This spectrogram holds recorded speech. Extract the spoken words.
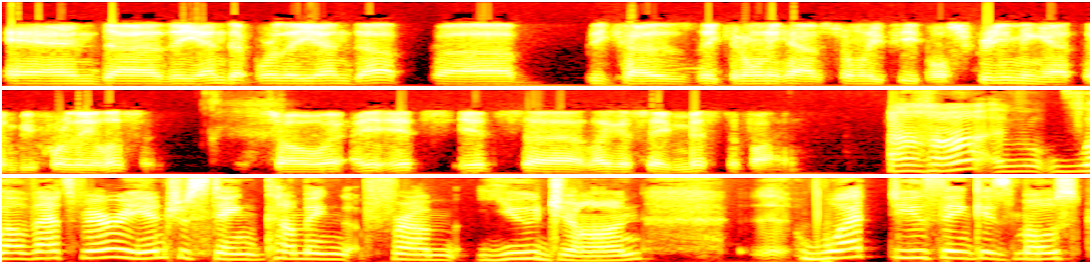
and uh, they end up where they end up uh, because they can only have so many people screaming at them before they listen. So it's it's uh, like I say, mystifying. Uh huh. Well, that's very interesting coming from you, John. What do you think is most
